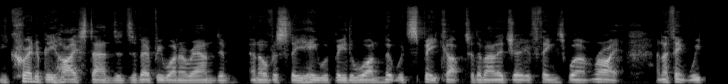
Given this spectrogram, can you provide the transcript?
incredibly high standards of everyone around him, and obviously he would be the one that would speak up to the manager if things weren't right. And I think we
